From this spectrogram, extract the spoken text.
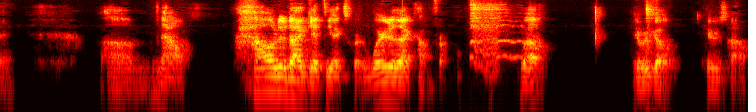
Okay. Um, now, how did I get the x squared? Where did that come from? Well, here we go. Here's how.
